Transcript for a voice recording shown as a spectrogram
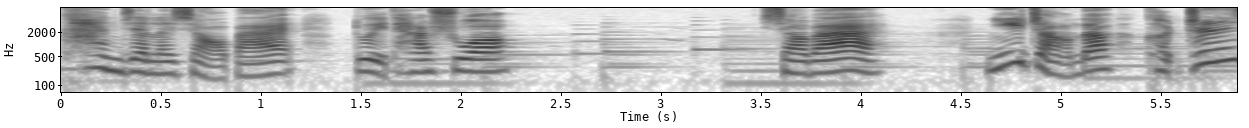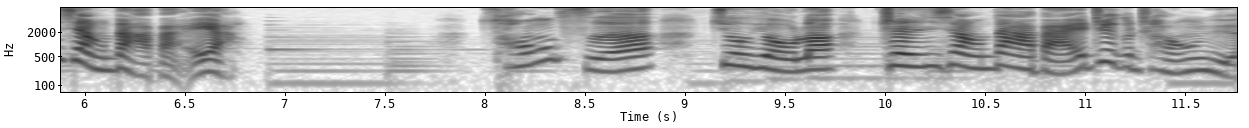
看见了小白，对他说：“小白，你长得可真像大白呀！”从此就有了“真相大白”这个成语。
